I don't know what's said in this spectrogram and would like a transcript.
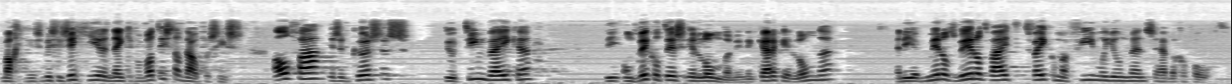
Mag je, misschien zit je hier en denk je van wat is dat nou precies? Alpha is een cursus, duurt 10 weken, die ontwikkeld is in Londen, in een kerk in Londen. En die inmiddels wereldwijd 2,4 miljoen mensen hebben gevolgd.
